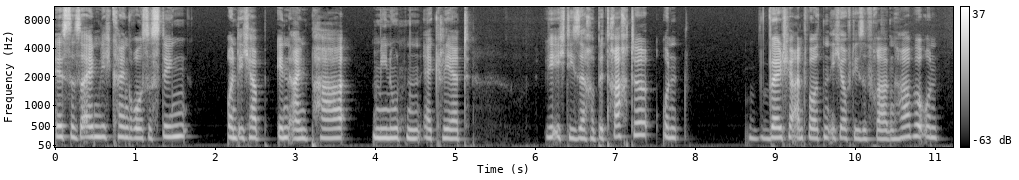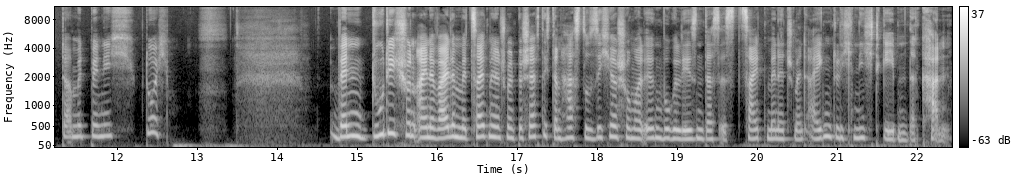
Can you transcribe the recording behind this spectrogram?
ist es eigentlich kein großes Ding und ich habe in ein paar Minuten erklärt, wie ich die Sache betrachte und welche Antworten ich auf diese Fragen habe und damit bin ich durch. Wenn du dich schon eine Weile mit Zeitmanagement beschäftigst, dann hast du sicher schon mal irgendwo gelesen, dass es Zeitmanagement eigentlich nicht geben kann.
